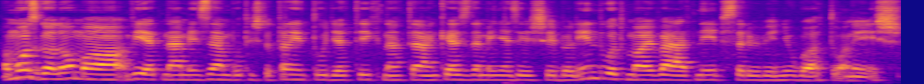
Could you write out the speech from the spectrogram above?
A mozgalom a vietnámi zen buddhista Thich Nhat kezdeményezéséből indult, majd vált népszerűvé nyugaton is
